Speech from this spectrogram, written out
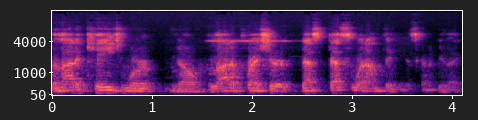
a lot of cage work. You know, a lot of pressure. That's that's what I'm thinking it's going to be like.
